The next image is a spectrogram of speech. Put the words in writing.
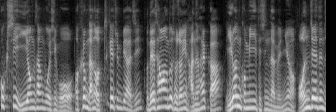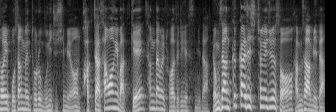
혹시 이 영상 보시고 어, 그럼 나는 어떻게 준비하지? 어, 내 상황도 조정이 가능할까? 이런 고민이 드신다면요. 언제든 저희 보상 멘토로 문의 주시면 각자 상황에 맞게 상담을 도와드리겠습니다. 영상 끝까지 시청해 주셔서 감사합니다.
